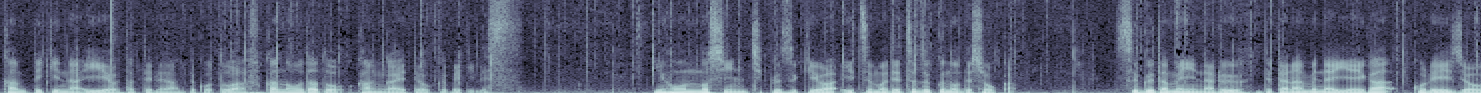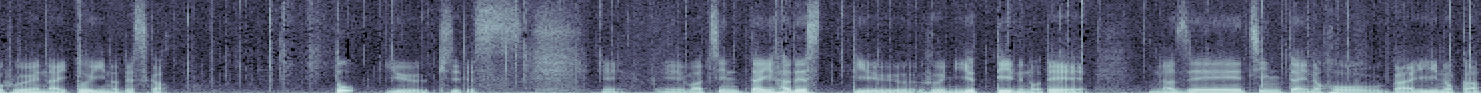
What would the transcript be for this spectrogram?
完璧な家を建てるなんてことは不可能だと考えておくべきです。日本の新築好きはいつまで続くのでしょうか。すぐダメになるデタラメな家がこれ以上増えないといいのですが。という記事です。えー、まあ、賃貸派ですっていうふうに言っているのでなぜ賃貸の方がいいのかっ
